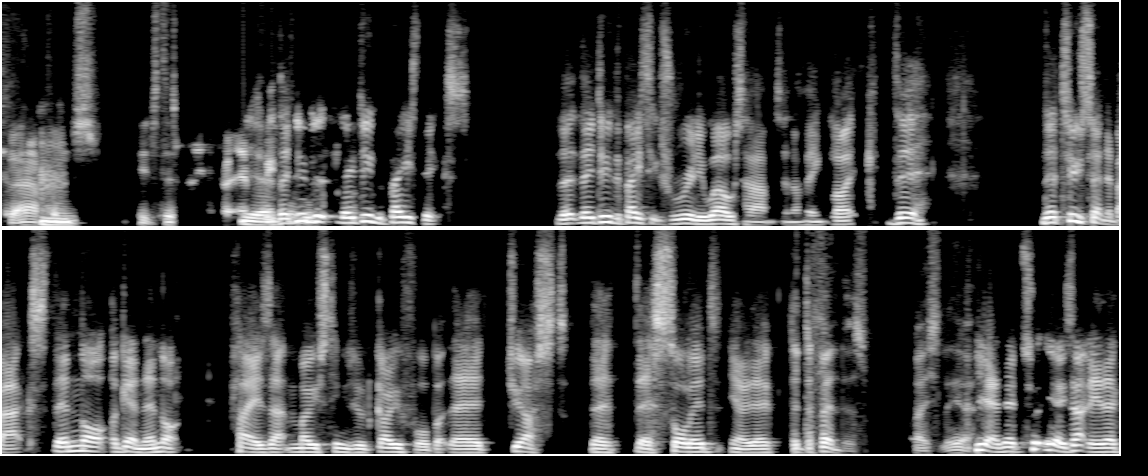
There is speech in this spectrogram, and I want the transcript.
until it happens. Mm. It's the yeah. They do the, they do the basics they, they do the basics really well. Southampton, I think, like they're they're two centre backs. They're not again, they're not players that most teams would go for, but they're just they're they're solid. You know, they're the defenders basically. Yeah, yeah, they're t- yeah, exactly. They're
